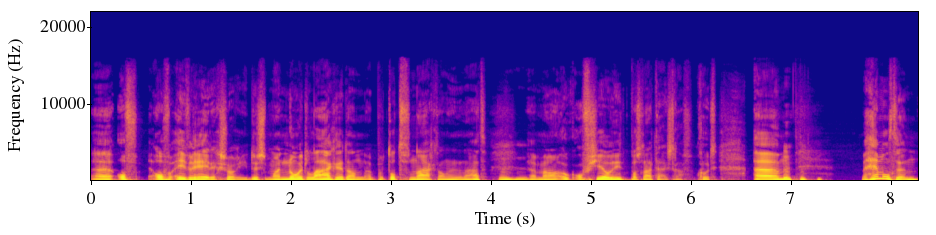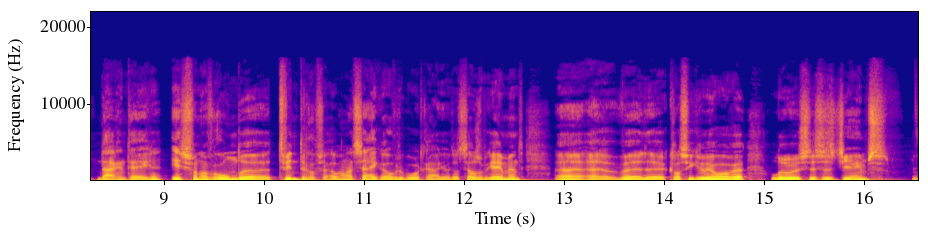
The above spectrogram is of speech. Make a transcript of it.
Eh, of, of evenredig, sorry. Dus maar nooit lager dan, eh, tot vandaag dan inderdaad. Mhm. Eh, maar dan ook officieel niet, pas na tijdstraf. Goed. Ehm, Hamilton daarentegen is vanaf ronde 20 of zo aan het zeiken over de boordradio. Dat zelfs op een gegeven moment eh, eh, we de klassieker weer horen. Lewis, this is James. Hm.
